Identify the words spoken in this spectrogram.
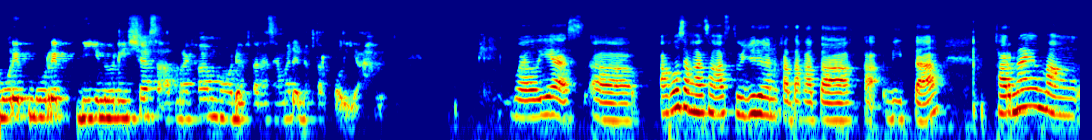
murid-murid uh, di Indonesia saat mereka mau daftar SMA dan daftar kuliah. Well, yes. Uh, aku sangat-sangat setuju dengan kata-kata Kak Bita karena emang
